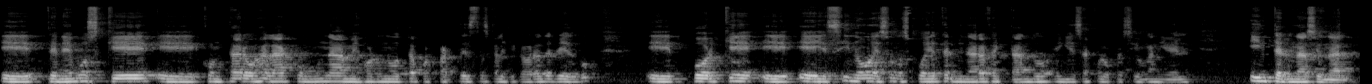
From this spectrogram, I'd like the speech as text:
eh, tenemos que contar ojalá con una mejor nota por parte de estas calificadoras de riesgo eh, porque eh, eh, si no, eso nos puede terminar afectando en esa colocación a nivel internacional.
